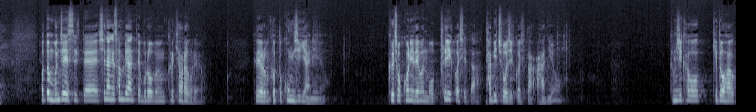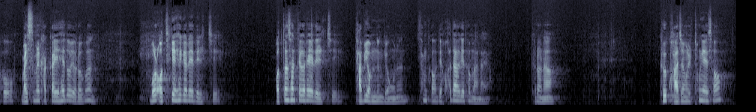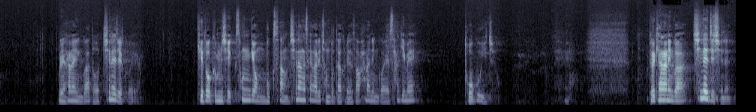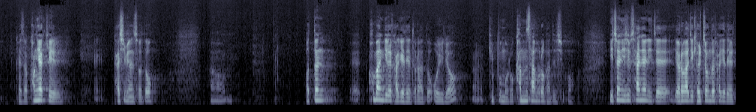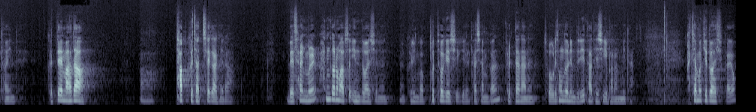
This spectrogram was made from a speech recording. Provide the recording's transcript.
어떤 문제 있을 때 신앙의 선배한테 물어보면 그렇게 하라 그래요. 근데 여러분 그것도 공식이 아니에요. 그 조건이 되면 뭐 풀릴 것이다. 답이 주어질 것이다. 아니요. 금식하고 기도하고 말씀을 가까이 해도 여러분 뭘 어떻게 해결해야 될지 어떤 선택을 해야 될지 답이 없는 경우는 삶 가운데 허다하게 더 많아요. 그러나 그 과정을 통해서 우리 하나님과 더 친해질 거예요. 기도, 금식, 성경, 묵상, 신앙생활이 전부 다 그래서 하나님과의 사귐의 도구이죠. 예. 그렇게 하나님과 친해지시는 그래서 광야길 가시면서도 어, 어떤 험한 길을 가게 되더라도 오히려 어, 기쁨으로 감사함으로 받으시고 2024년 이제 여러 가지 결정들 하게 될 터인데 그때마다 어, 답그 자체가 아니라 내 삶을 한 걸음 앞서 인도하시는 그림과 붙어 계시기를 다시 한번 결단하는 저 우리 성도님들이 다 되시기 바랍니다. 같이 한번 기도하실까요?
